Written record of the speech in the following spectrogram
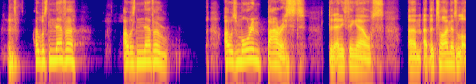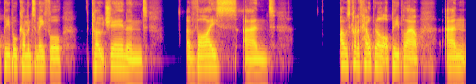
I was never, I was never, I was more embarrassed than anything else. Um, at the time, there's a lot of people coming to me for coaching and advice and I was kind of helping a lot of people out and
